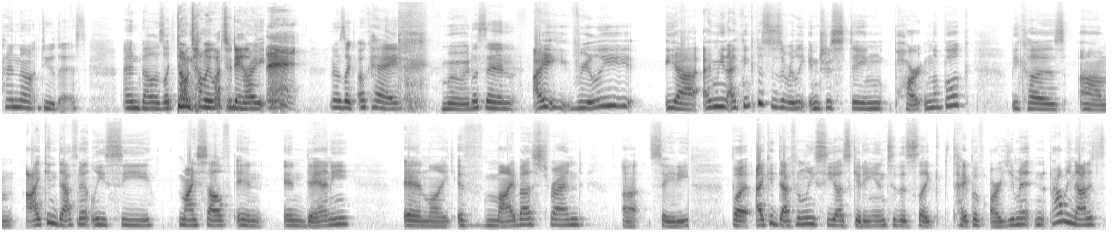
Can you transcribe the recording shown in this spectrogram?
cannot do this. And Bella's like, don't tell me what to do. Right. Eh. And I was like, okay, mood. listen, I really yeah, I mean, I think this is a really interesting part in the book because um I can definitely see myself in in Danny and like if my best friend uh Sadie but I could definitely see us getting into this like type of argument and probably not as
